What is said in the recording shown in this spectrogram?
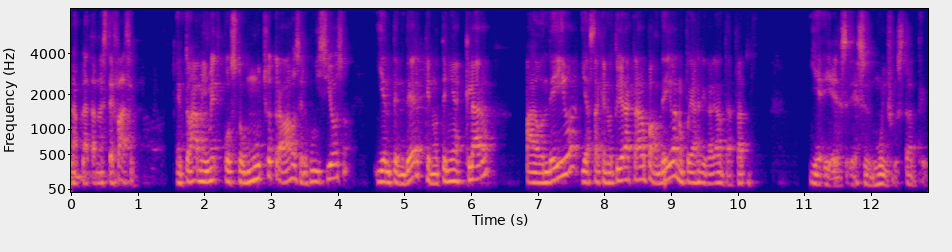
la plata no esté fácil. Entonces a mí me costó mucho trabajo ser juicioso y entender que no tenía claro para dónde iba y hasta que no tuviera claro para dónde iba no podía salir a levantar plata. Y, eso es muy frustrante.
